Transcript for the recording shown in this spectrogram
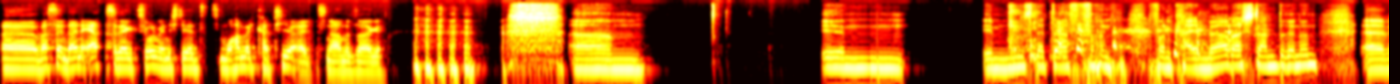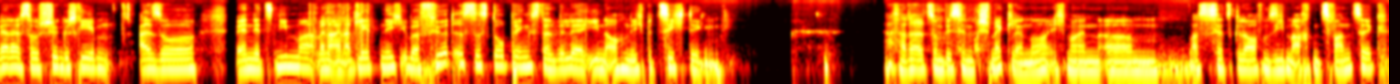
Äh, was ist denn deine erste Reaktion, wenn ich dir jetzt Mohammed Katir als Name sage? ähm, Im Newsletter von, von Kyle Mörber stand drinnen, äh, wäre das so schön geschrieben. Also, wenn jetzt niemand, wenn ein Athlet nicht überführt ist des Dopings, dann will er ihn auch nicht bezichtigen. Das hat halt so ein bisschen Geschmäckle, ne? Ich meine, ähm, was ist jetzt gelaufen? 7,28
